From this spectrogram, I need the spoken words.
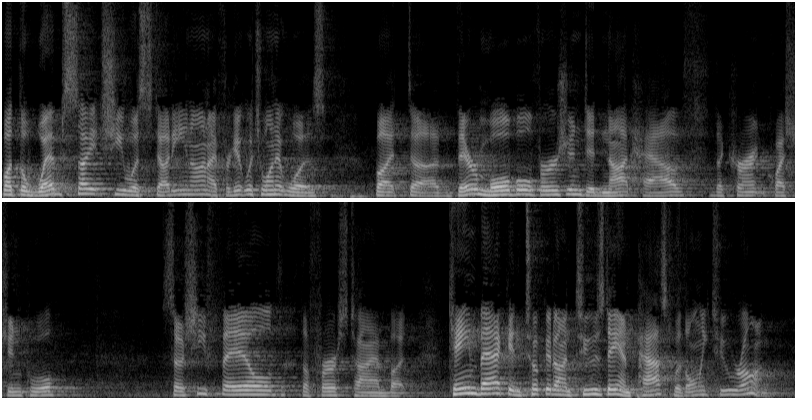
but the website she was studying on, I forget which one it was, but uh, their mobile version did not have the current question pool. So she failed the first time, but came back and took it on Tuesday and passed with only two wrong.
